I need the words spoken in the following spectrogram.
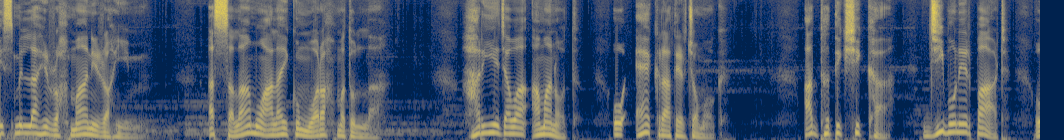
বিসমিল্লাহির রহমানির রহিম। আসসালামু আলাইকুম ওরহমতুল্লাহ হারিয়ে যাওয়া আমানত ও এক রাতের চমক। আধ্যাত্মিক শিক্ষা, জীবনের পাঠ ও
